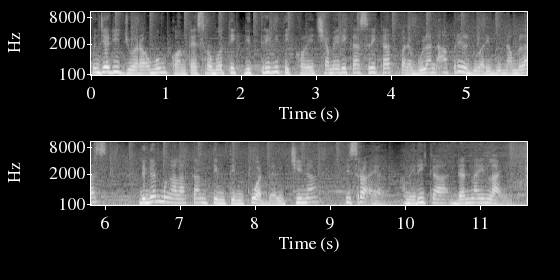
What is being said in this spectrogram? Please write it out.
menjadi juara umum kontes robotik di Trinity College Amerika Serikat pada bulan April 2016 dengan mengalahkan tim-tim kuat dari China, Israel, Amerika, dan lain-lain.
